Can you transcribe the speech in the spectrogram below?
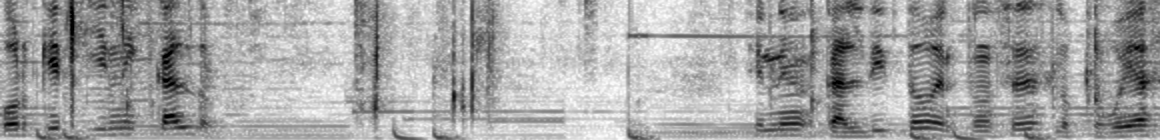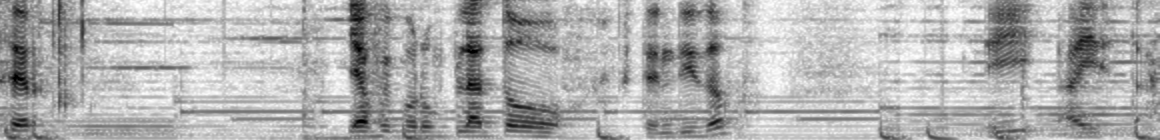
porque tiene caldo. Tiene caldito, entonces lo que voy a hacer, ya fui por un plato extendido y ahí está.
